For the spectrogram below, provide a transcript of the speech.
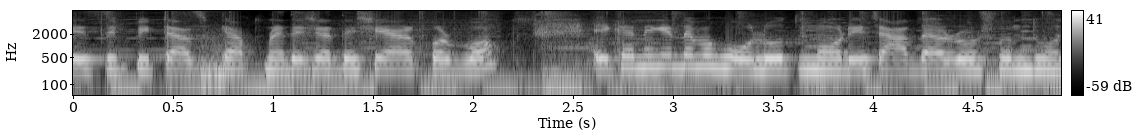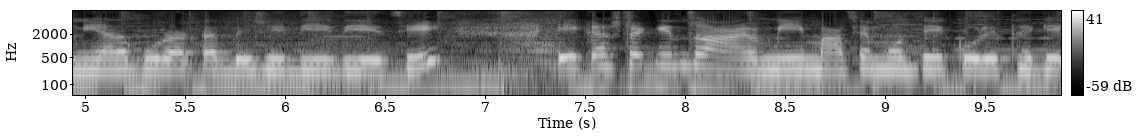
রেসিপিটা আজকে আপনাদের সাথে শেয়ার করব। এখানে কিন্তু আমি হলুদ, মরিচ, আদা, রসুন ধনিয়ার গুঁড়াটা বেশি দিয়ে দিয়েছি। এই কাজটা কিন্তু আমি মাঝে মধ্যেই করে থাকি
